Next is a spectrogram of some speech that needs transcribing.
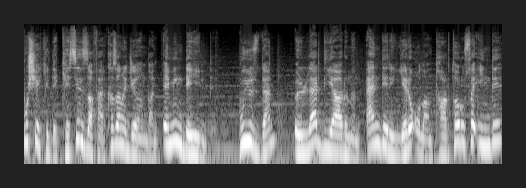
bu şekilde kesin zafer kazanacağından emin değildi. Bu yüzden Ölüler Diyarı'nın en derin yeri olan Tartarus'a indi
